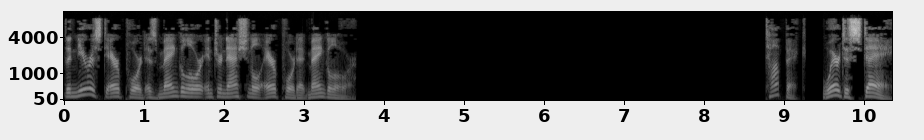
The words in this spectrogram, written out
The nearest airport is Mangalore International Airport at Mangalore. Where to stay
